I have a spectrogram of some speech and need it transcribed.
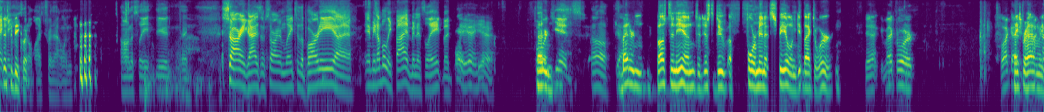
I Just hate to be you clear. so much for that one. Honestly, dude. I- sorry, guys. I'm sorry I'm late to the party. Uh, I mean, I'm only five minutes late, but Yeah, yeah, yeah. four Better- kids. Oh, It's God. better than busting in to just do a four minute spiel and get back to work. Yeah, get back to work. Well, got- Thanks for having me.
